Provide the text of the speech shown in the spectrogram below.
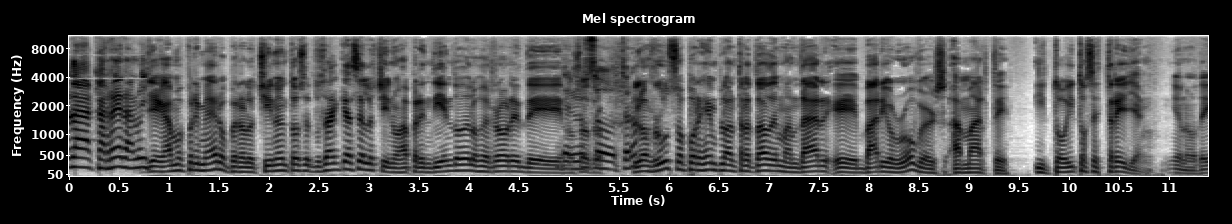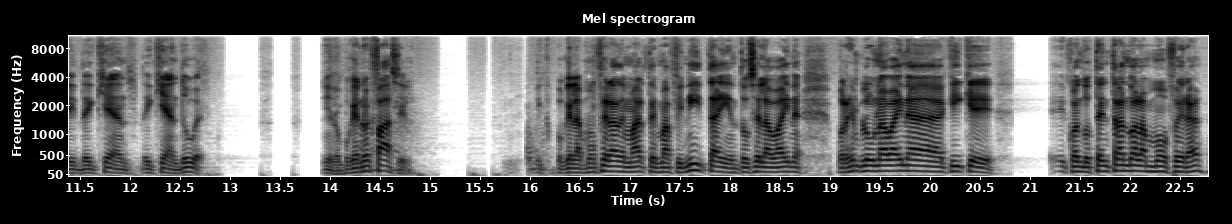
la carrera, Luis. Llegamos primero, pero los chinos entonces, ¿tú sabes qué hacen los chinos? Aprendiendo de los errores de, De nosotros. nosotros. Los rusos, por ejemplo, han tratado de mandar eh, varios rovers a Marte y toditos se estrellan. You know, they, they, can't, they can't do it. You know, porque no es fácil. Porque la atmósfera de Marte es más finita y entonces la vaina, por ejemplo, una vaina aquí que cuando está entrando a la atmósfera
